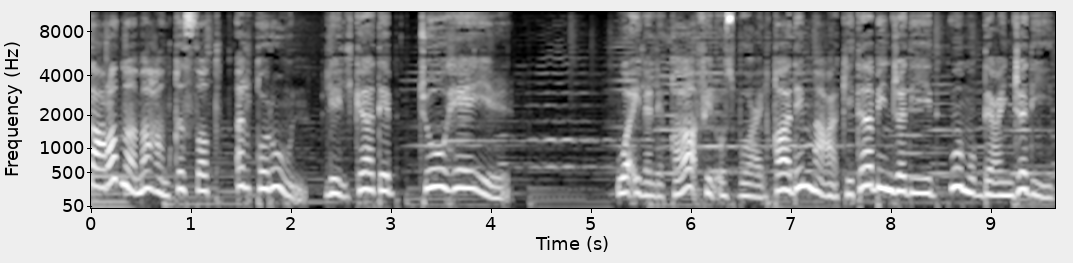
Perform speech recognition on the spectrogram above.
استعرضنا معا قصة القرون للكاتب جو هييل وإلى اللقاء في الأسبوع القادم مع كتاب جديد ومبدع جديد.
